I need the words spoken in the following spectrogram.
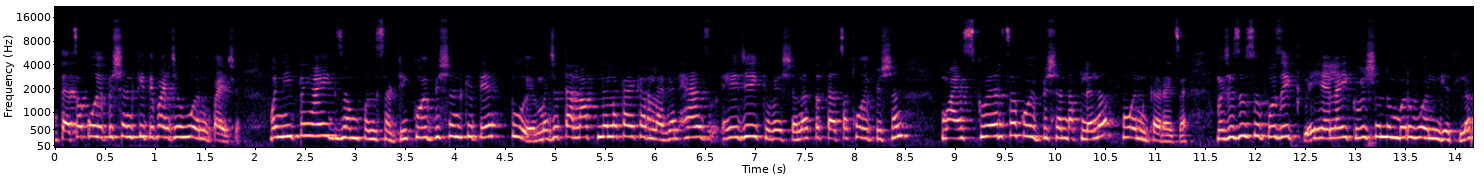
त्याचा कोएफिशियंट किती पाहिजे? वन पाहिजे. पण इथं ह्या एक्झाम्पलसाठी कोएफिशियंट किती आहे? टू आहे. म्हणजे त्याला आपल्याला काय करावं लागेल? ह्या हे जे इक्वेशन आहे तर त्याचा कोएफिशियंट वाय स्क्वेअरचा कोएफिशियंट आपल्याला वन करायचा आहे. म्हणजे जर सपोज एक ह्याला इक्वेशन नंबर वन घेतलं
